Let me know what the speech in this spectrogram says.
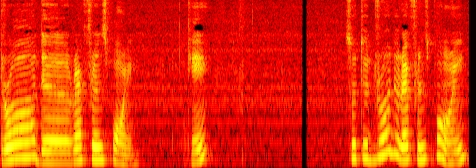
draw the reference point okay? So to draw the reference point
